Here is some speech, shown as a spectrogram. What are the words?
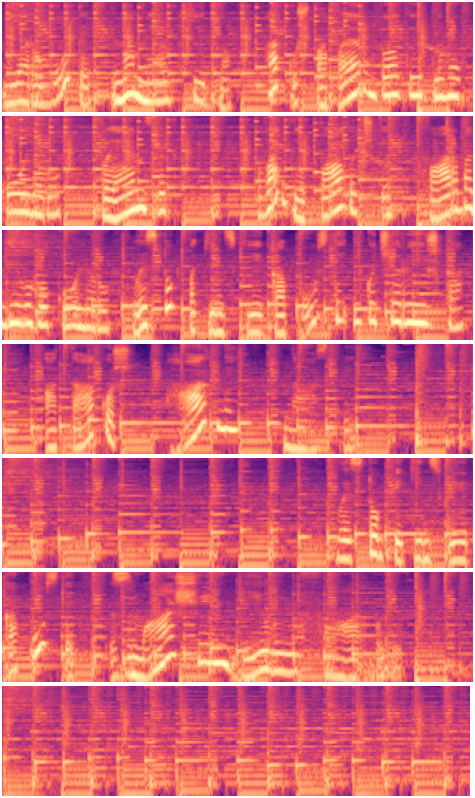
Для роботи нам необхідно аркуш паперу блакитного кольору, пензлик, ватні палочки, фарба білого кольору, листок пекінської капусти і кочеришка, а також гарний настрій. Листок пекінської капусти змащуємо білою фарбою.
